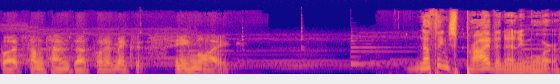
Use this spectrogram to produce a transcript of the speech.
But sometimes that's what it makes it seem like. Nothing's private anymore.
